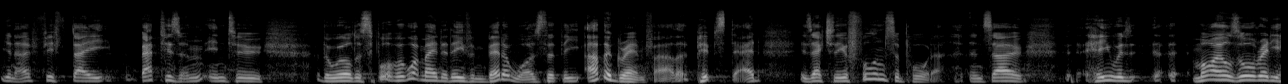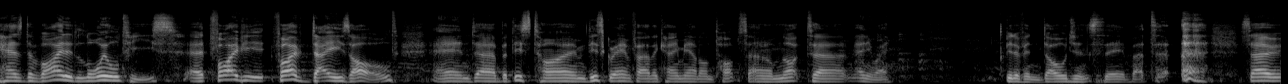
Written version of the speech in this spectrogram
you know, fifth day baptism into the world of sport. But what made it even better was that the other grandfather, Pip's dad, is actually a Fulham supporter. And so he was, Miles already has divided loyalties at five, year, five days old. And, uh, but this time, this grandfather came out on top. So I'm not, uh, anyway bit of indulgence there. But uh, so,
